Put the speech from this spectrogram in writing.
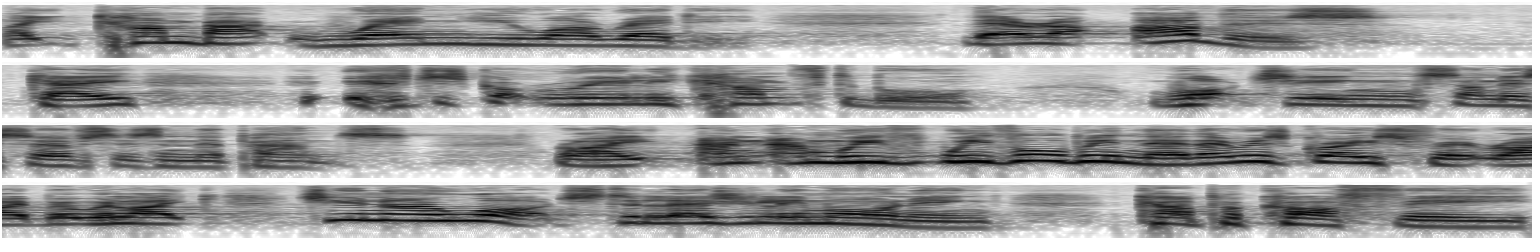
Like, come back when you are ready. There are others, okay, who just got really comfortable watching Sunday services in their pants, right? And, and we've, we've all been there. There is grace for it, right? But we're like, do you know what? Just a leisurely morning, cup of coffee,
